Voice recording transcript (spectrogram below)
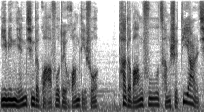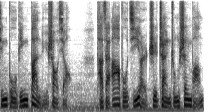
一名年轻的寡妇对皇帝说：“他的亡夫曾是第二轻步兵伴侣少校，他在阿布吉尔之战中身亡，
